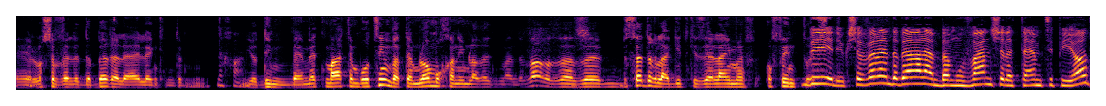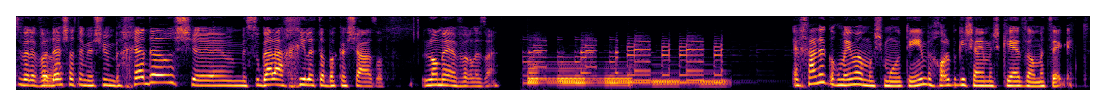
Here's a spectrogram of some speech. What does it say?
אה, לא שווה לדבר עליה, אלא אם כן אתם נכון. יודעים באמת מה אתם רוצים ואתם לא מוכנים לרדת מהדבר הזה, אז זה בסדר להגיד כי זה ליים אוף אינטרסט. בדיוק, שווה לדבר עליה במובן של לתאם ציפיות ולוודא כן. שאתם יושבים בחדר שמסוגל להכיל את הבקשה הזאת. לא מעבר לזה. אחד הגורמים המשמעותיים בכל פגישה עם משקיע זו מצגת.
